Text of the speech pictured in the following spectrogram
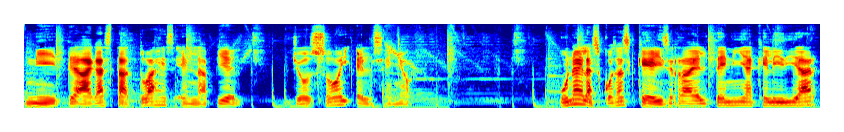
ni te hagas tatuajes en la piel. Yo soy el Señor. Una de las cosas que Israel tenía que lidiar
